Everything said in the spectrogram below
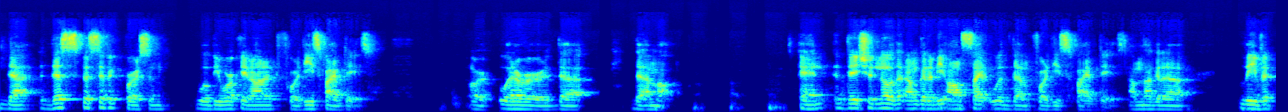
that this specific person will be working on it for these five days, or whatever the the amount and they should know that I'm going to be on site with them for these five days. I'm not going to leave it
